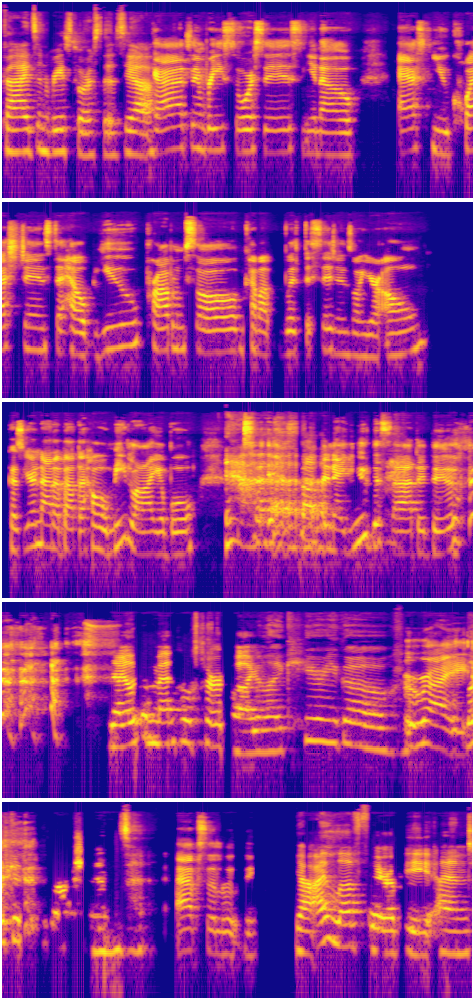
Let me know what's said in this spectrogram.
guides and resources yeah. Guides and resources you know asking you questions to help you problem solve come up with decisions on your own. Because you're not about to hold me liable to something that you decide to do. Yeah you're like a mental circle. You're like here you go. Right. Look at the options. Absolutely. Yeah, I love therapy and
